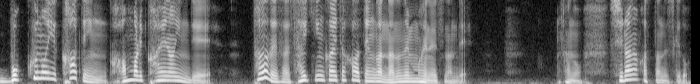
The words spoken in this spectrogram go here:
僕の家カーテンあんまり買えないんで、ただでさえ最近変えたカーテンが7年前のやつなんで、あの、知らなかったんですけど、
